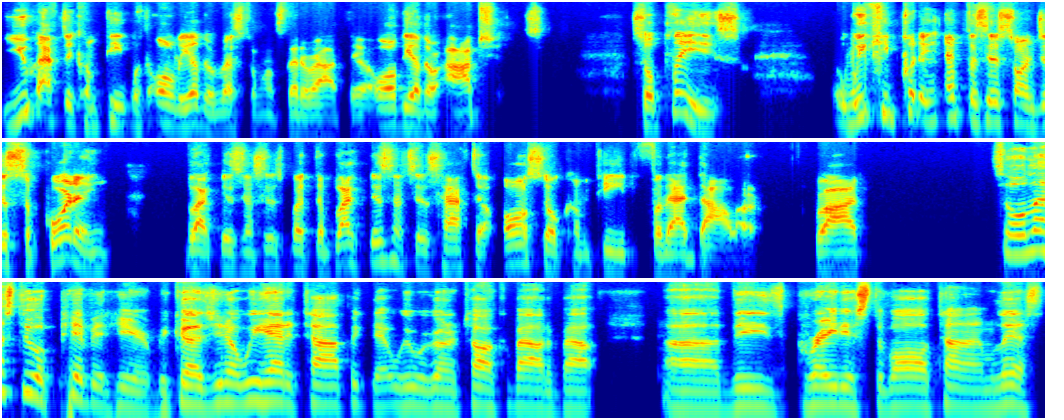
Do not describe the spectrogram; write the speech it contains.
You have to compete with all the other restaurants that are out there, all the other options. So please, we keep putting emphasis on just supporting black businesses, but the black businesses have to also compete for that dollar. Rod. So let's do a pivot here because you know we had a topic that we were going to talk about about uh, these greatest of all time lists.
